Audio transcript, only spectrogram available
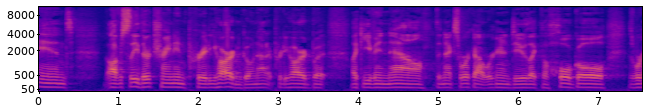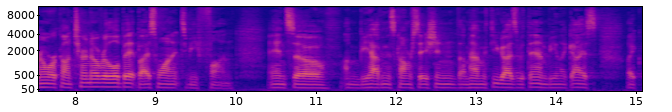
and obviously they're training pretty hard and going at it pretty hard but like even now the next workout we're going to do like the whole goal is we're going to work on turnover a little bit but i just want it to be fun and so I'm gonna be having this conversation that I'm having with you guys with them, being like, guys, like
